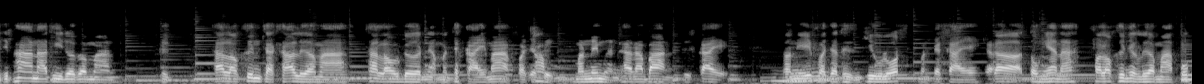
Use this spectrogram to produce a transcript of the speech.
45 นาทีโดยประมาณถึงถ้าเราขึ้นจากท่าเรือมา ถ้าเราเดินเนี่ยมันจะไกลมากกว่าจะถึงมันไม่เหมือนท่าหน้าบ้านคือใกล้ ตอนนี้กว่าจะถึงคิวรถมันจะไกลก็ตรงเนี้ยนะพอเราขึ้นจากเรือมาปุ๊บ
